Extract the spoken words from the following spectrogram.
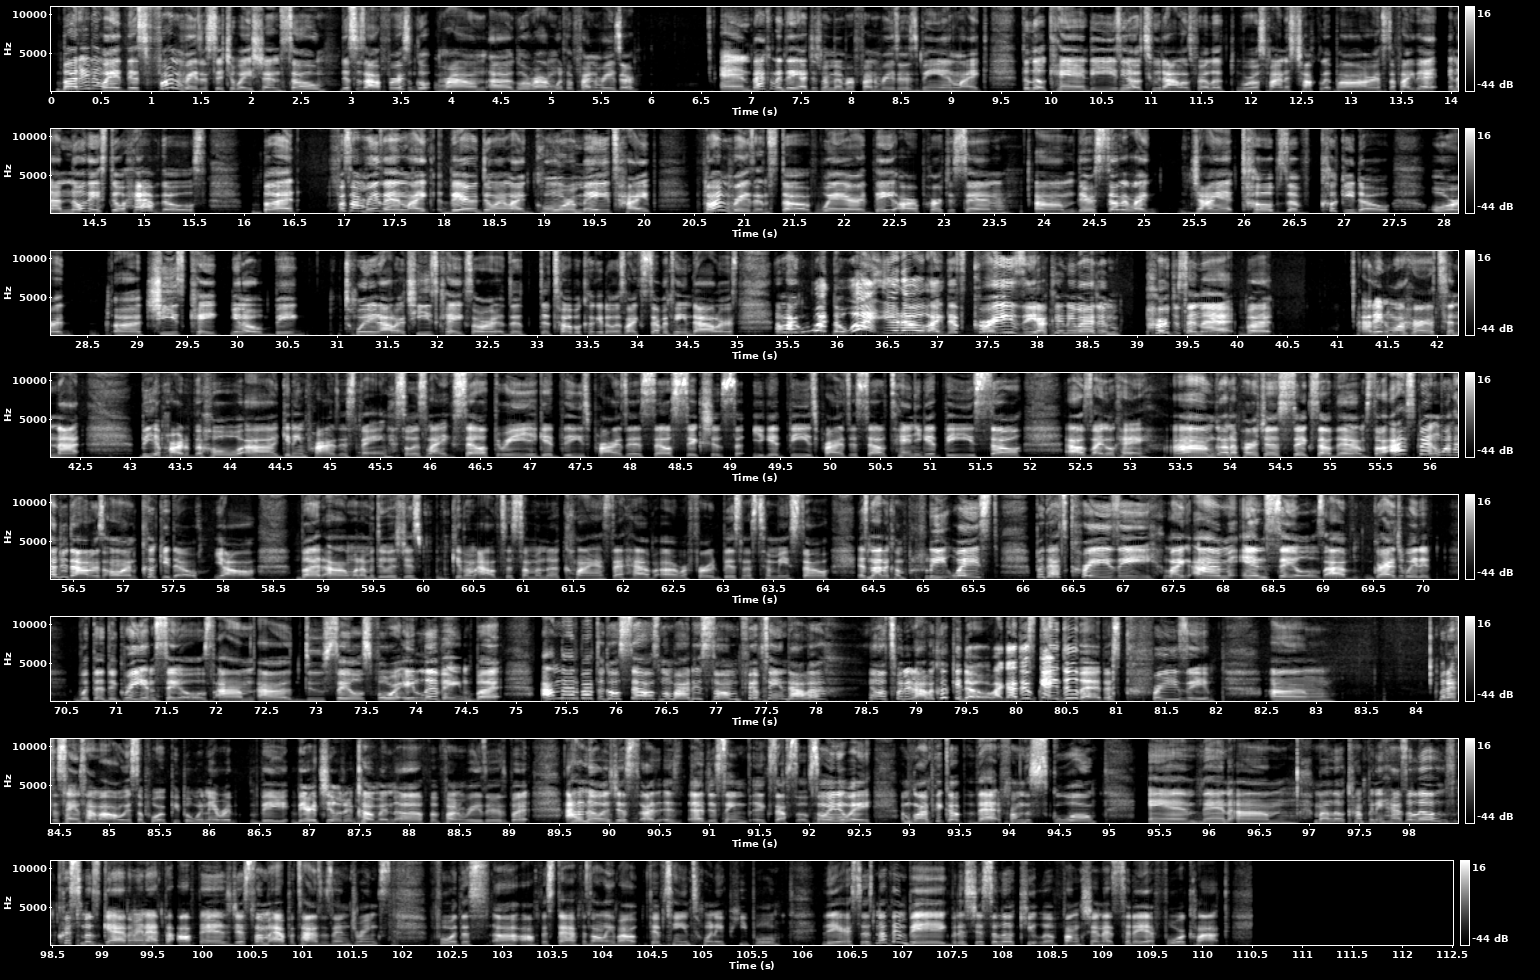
but anyway, this fundraiser situation. So this is our first go round, uh, go around with a fundraiser. And back in the day, I just remember fundraisers being like the little candies, you know, $2 for a world's finest chocolate bar and stuff like that. And I know they still have those, but for some reason, like they're doing like gourmet type fundraising stuff where they are purchasing, um, they're selling like giant tubs of cookie dough or uh, cheesecake, you know, big $20 cheesecakes or the, the tub of cookie dough is like $17. I'm like, what the what? You know, like that's crazy. I couldn't imagine purchasing that, but I didn't want her to not be a part of the whole uh, getting prizes thing. So it's like sell three, you get these prizes. Sell six, you get these prizes. Sell 10, you get these. So I was like, okay, I'm gonna purchase six of them. So I spent $100 on cookie dough, y'all. But um, what I'm gonna do is just give them out to some of the clients that have uh, referred business to me. So it's not a complete waste, but that's crazy. Like I'm in sales. I've graduated with a degree in sales. Um, I do sales for a living, but I'm not about to go sell nobody some $15, you know, $20 cookie dough. Like, I just can't do that. That's crazy. Um, but at the same time, I always support people whenever they were their children coming uh, for fundraisers. But I don't know, it's just, I, it just seemed excessive. So anyway, I'm going to pick up that from the school and then um, my little company has a little Christmas gathering at the office, just some appetizers and drinks for the uh, office staff. It's only about 15, 20 people there. So it's nothing big, but it's just a little cute little function. That's today at 4 o'clock.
